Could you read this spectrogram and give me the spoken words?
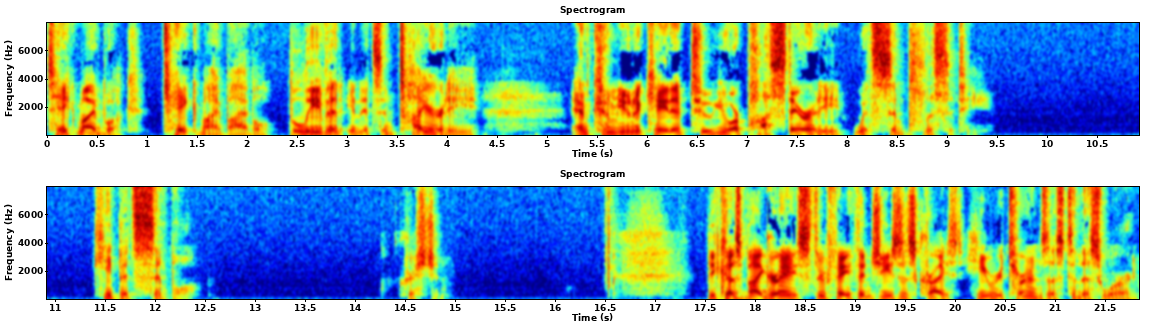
take my book, take my Bible, believe it in its entirety, and communicate it to your posterity with simplicity. Keep it simple. Christian. Because by grace, through faith in Jesus Christ, He returns us to this Word.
